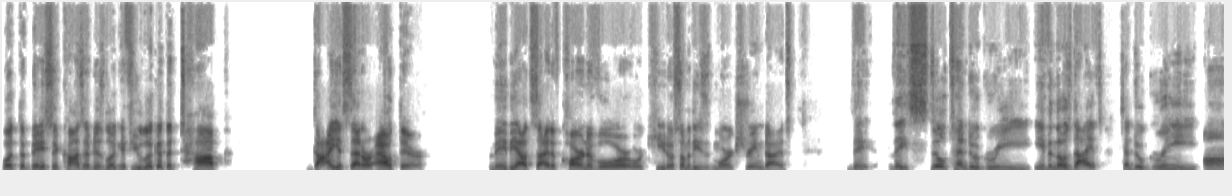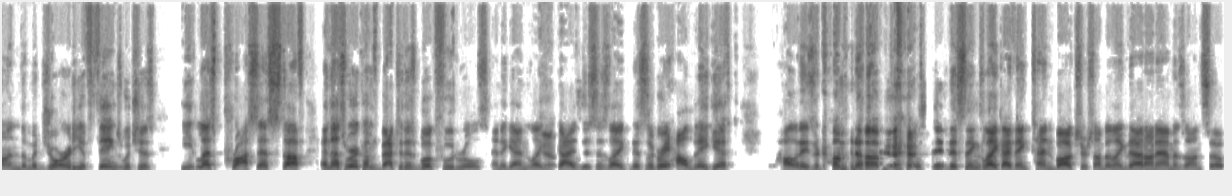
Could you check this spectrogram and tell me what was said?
But the basic concept is look if you look at the top diets that are out there maybe outside of carnivore or keto some of these more extreme diets they they still tend to agree even those diets tend to agree on the majority of things which is eat less processed stuff. And that's where it comes back to this book food rules. And again like Yep. guys this is like this is a great holiday gift. Holidays are coming up. This, this thing's like i think 10 bucks or something like that on amazon. So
